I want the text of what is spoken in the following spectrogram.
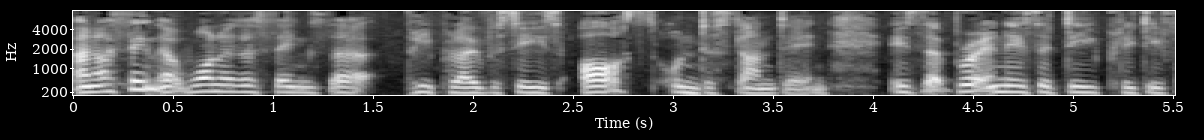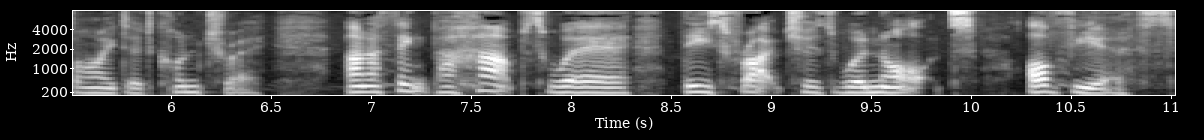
And I think that one of the things that people overseas are understanding is that Britain is a deeply divided country. And I think perhaps where these fractures were not obvious,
